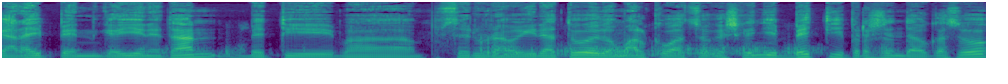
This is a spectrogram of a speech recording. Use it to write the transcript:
garaipen gehienetan, beti ba, zerura begiratu edo malko batzuk eskaini, beti presente daukazu,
